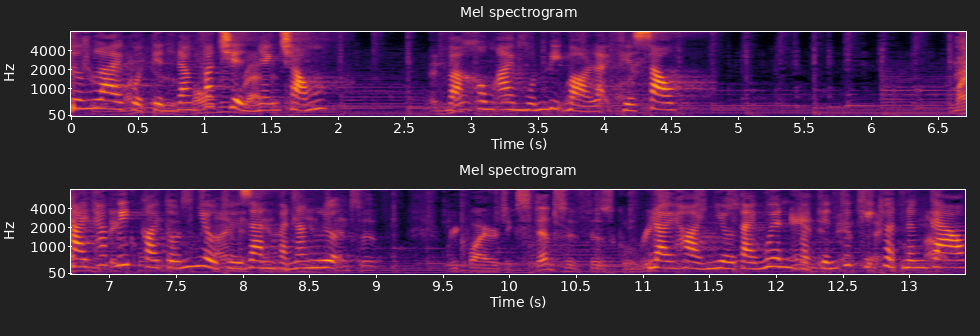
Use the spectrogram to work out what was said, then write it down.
Tương lai của tiền đang phát triển nhanh chóng và không ai muốn bị bỏ lại phía sau. Khai thác Bitcoin tốn nhiều thời gian và năng lượng, đòi hỏi nhiều tài nguyên và kiến thức kỹ thuật nâng cao.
